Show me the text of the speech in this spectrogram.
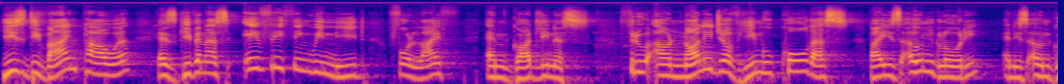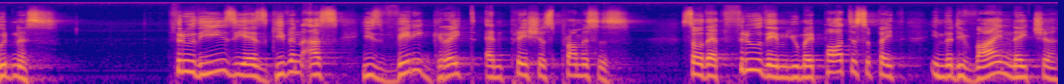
His divine power has given us everything we need for life and godliness through our knowledge of Him who called us by His own glory and His own goodness. Through these, He has given us His very great and precious promises, so that through them you may participate in the divine nature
